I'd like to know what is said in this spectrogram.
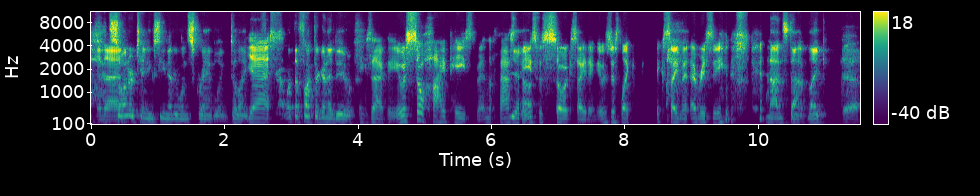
Oh, And it's so entertaining seeing everyone scrambling to like Yes. out what the fuck they're gonna do. Exactly. It was so high paced, man. The fast Yeah. pace was so exciting. It was just like excitement every scene. nonstop. Like yeah.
